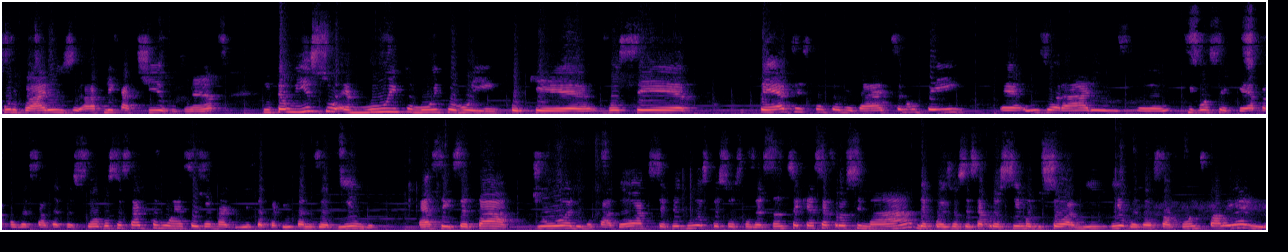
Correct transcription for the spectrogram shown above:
por vários aplicativos, né? Então isso é muito, muito ruim, porque você perde a espontaneidade, você não tem é, os horários é, que você quer para conversar com a pessoa. Você sabe como é ser jornalista, para quem está nos ouvindo. É assim, você está de olho no paddock, você vê duas pessoas conversando, você quer se aproximar, depois você se aproxima do seu amigo, da sua fonte e fala, e aí,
